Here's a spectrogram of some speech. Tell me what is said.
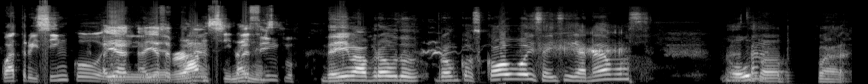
4 y 5, Ahí ya, eh, ahí ya se pone Rams y Niners. 3-5. De ahí va Bro- Broncos Cowboys, ahí sí ganamos. Uy, papá.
